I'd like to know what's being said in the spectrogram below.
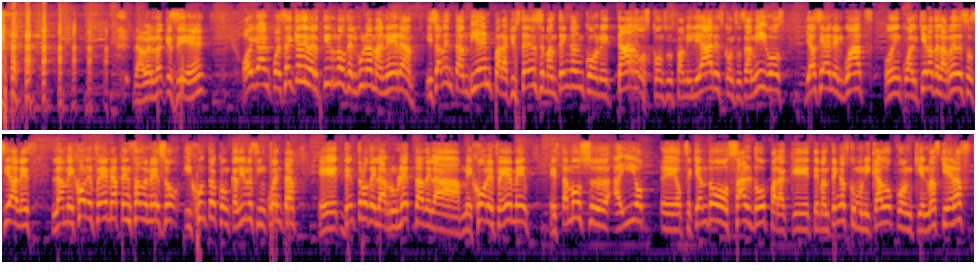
La verdad que sí, ¿eh? Oigan, pues hay que divertirnos de alguna manera. Y saben también, para que ustedes se mantengan conectados con sus familiares, con sus amigos, ya sea en el WhatsApp o en cualquiera de las redes sociales, la Mejor FM ha pensado en eso y junto con Calibre 50, eh, dentro de la ruleta de la Mejor FM, estamos eh, ahí eh, obsequiando saldo para que te mantengas comunicado con quien más quieras.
